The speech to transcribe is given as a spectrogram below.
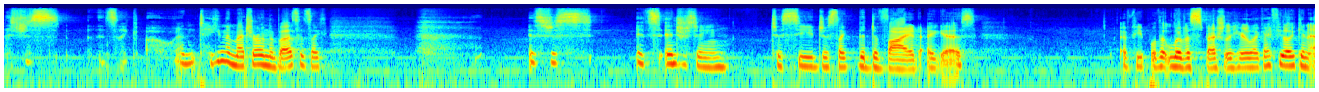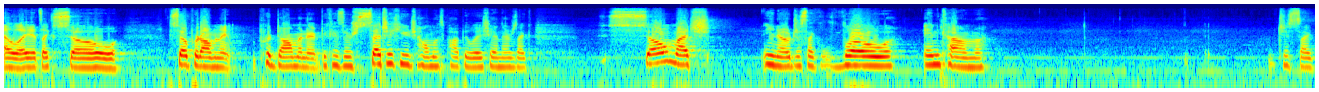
It's just it's like oh, and taking the metro and the bus, it's like it's just it's interesting to see just like the divide, I guess, of people that live especially here. Like I feel like in LA it's like so so predominant predominant because there's such a huge homeless population. There's like so much, you know, just like low income just like,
